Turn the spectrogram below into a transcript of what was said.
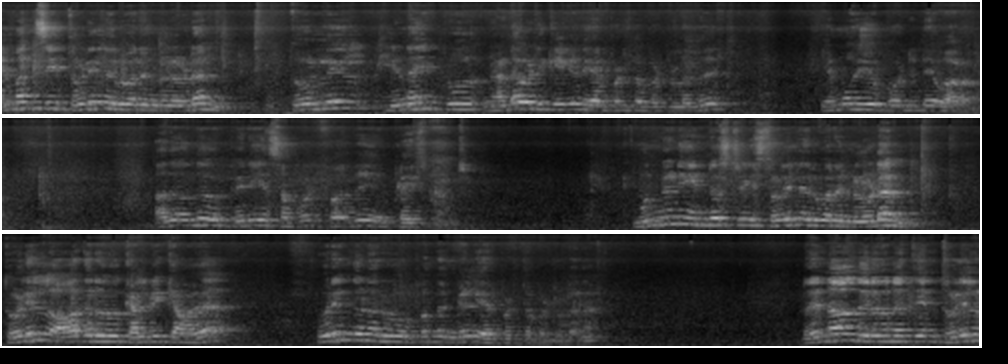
எம்என்சி தொழில் நிறுவனங்களுடன் தொழில் இணைப்பு நடவடிக்கைகள் ஏற்படுத்தப்பட்டுள்ளது. எம்ஓயு போட்டுட்டே வரோம். அது வந்து ஒரு பெரிய சப்போர்ட் ஃபார் தி பிளேஸ்மெண்ட் முன்னணி இண்டஸ்ட்ரீஸ் தொழில் நிறுவனங்களுடன் தொழில் ஆதரவு கல்விக்காக புரிந்துணர்வு ஒப்பந்தங்கள் ஏற்படுத்தப்பட்டுள்ளன. ரெனால் நிறுவனத்தின் தொழில்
